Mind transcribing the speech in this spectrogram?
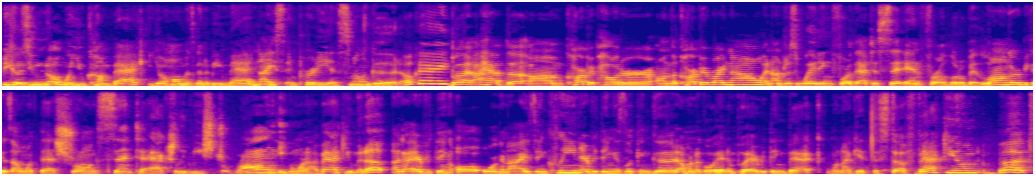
because you know when you come back, your home is gonna be mad nice and pretty and smelling good, okay? But I have the um, carpet powder on the carpet right now and I'm just waiting for that to sit in for a little bit longer because I want that strong scent to actually be strong even when I vacuum it up. I got everything all organized and clean. Everything is looking good. I'm gonna go ahead and put everything back when I get the stuff vacuumed. But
